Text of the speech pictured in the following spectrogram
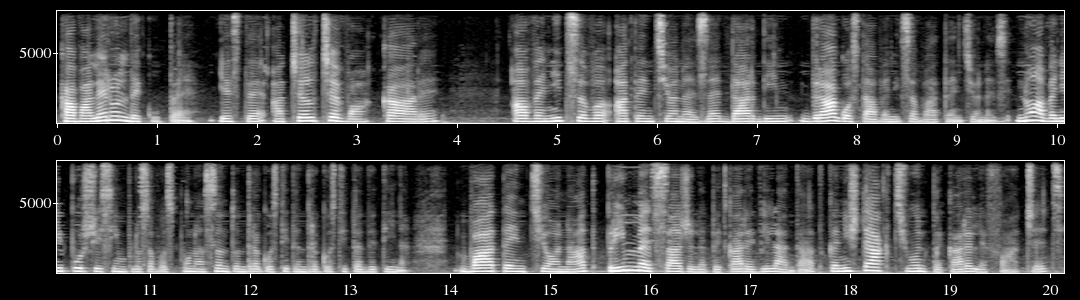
Cavalerul de cupe este acel ceva care a venit să vă atenționeze, dar din dragoste a venit să vă atenționeze. Nu a venit pur și simplu să vă spună sunt îndrăgostit, îndrăgostită de tine. V-a atenționat prin mesajele pe care vi le-a dat că niște acțiuni pe care le faceți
